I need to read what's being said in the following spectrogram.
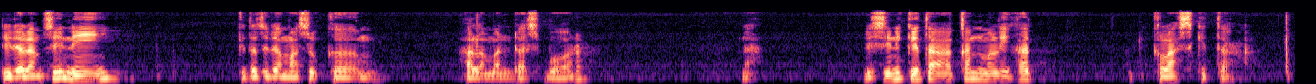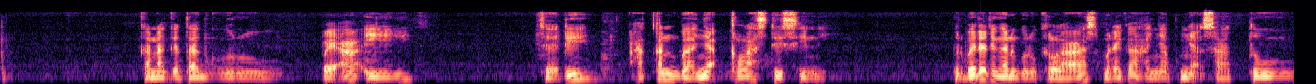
di dalam sini kita sudah masuk ke halaman dashboard. Nah, di sini kita akan melihat kelas kita. Karena kita guru PAI, jadi akan banyak kelas di sini. Berbeda dengan guru kelas, mereka hanya punya satu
